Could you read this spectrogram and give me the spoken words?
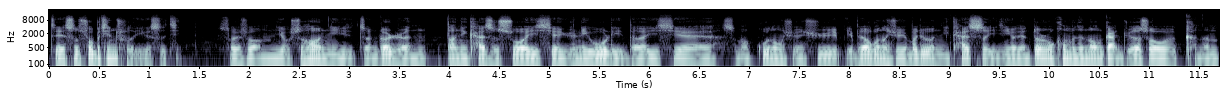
这也是说不清楚的一个事情。所以说，嗯，有时候你整个人，当你开始说一些云里雾里的一些什么故弄玄虚，也不叫故弄玄虚吧，就是你开始已经有点遁入空门的那种感觉的时候，可能。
